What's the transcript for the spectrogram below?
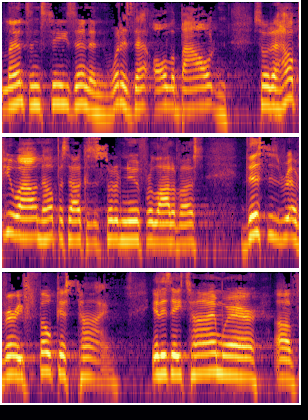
Lenten season and what is that all about? And so to help you out and help us out, because it's sort of new for a lot of us, this is a very focused time. It is a time where of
